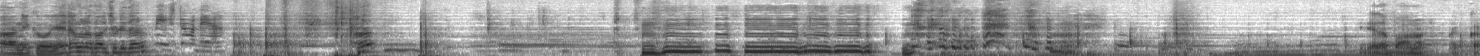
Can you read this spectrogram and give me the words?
ఆ, నీకు ఏ రంగులో కావాలి చుడిదారు? నీ ఇష్టం అన్నయ్య. హ? ఇదేదో బాగున్నట్టు ఎక్కడ?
